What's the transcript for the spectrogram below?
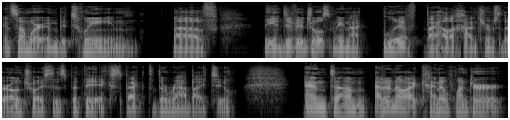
and somewhere in between of the individuals may not live by halacha in terms of their own choices, but they expect the rabbi to. And um, I don't know. I kind of wonder.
